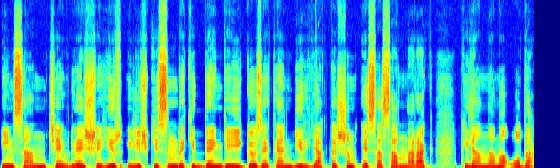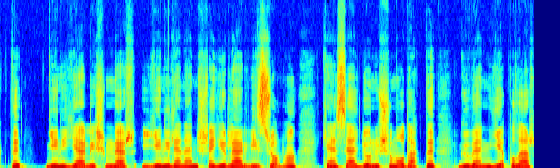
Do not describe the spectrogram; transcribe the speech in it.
insan çevre şehir ilişkisindeki dengeyi gözeten bir yaklaşım esas alınarak planlama odaklı yeni yerleşimler, yenilenen şehirler vizyonu, kentsel dönüşüm odaklı güvenli yapılar,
